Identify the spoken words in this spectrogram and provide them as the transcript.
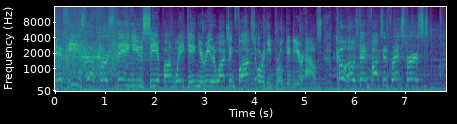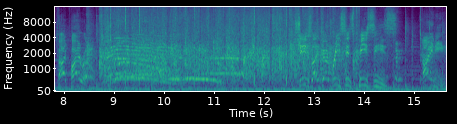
If he's the first thing you see upon waking, you're either watching Fox or he broke into your house. Co-host and Fox and Friends first, Todd Piro. She's like a Reese's Pieces. Tiny,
